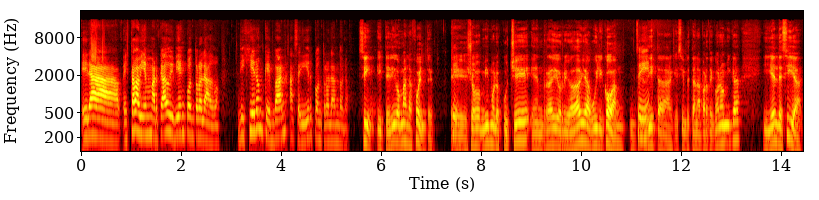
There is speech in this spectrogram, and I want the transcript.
era, estaba bien marcado y bien controlado. Dijeron que van a seguir controlándolo. Sí, y te digo más la fuente. Sí. Eh, yo mismo lo escuché en Radio Rivadavia, Willy Cohen, un Sí. periodista que siempre está en la parte económica, y él decía,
